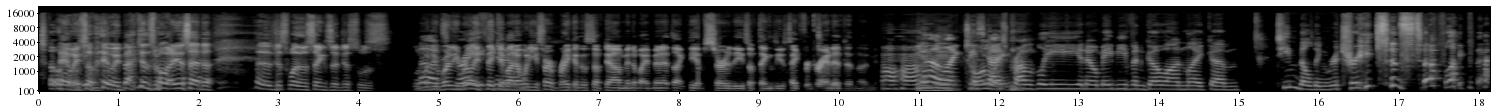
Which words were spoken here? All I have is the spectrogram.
totally. Anyway, so anyway, back to this moment. I just had to. It was just one of those things that just was. No, when you, it's when you really think you about know? it, when you start breaking this stuff down minute by minute, like the absurdities of things you take for granted, and then, Uh-huh. yeah, Mhm. like these guys probably, you know, maybe even go on like um team building retreats and stuff like that.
